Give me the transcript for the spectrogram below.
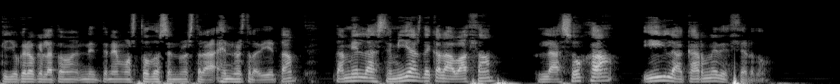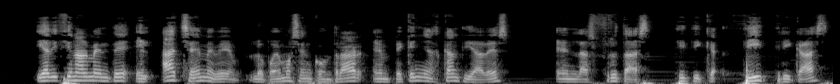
que yo creo que la tenemos todos en nuestra, en nuestra dieta. También las semillas de calabaza, la soja y la carne de cerdo. Y adicionalmente el HMB lo podemos encontrar en pequeñas cantidades en las frutas cítricas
